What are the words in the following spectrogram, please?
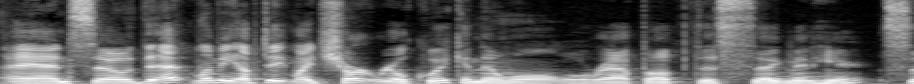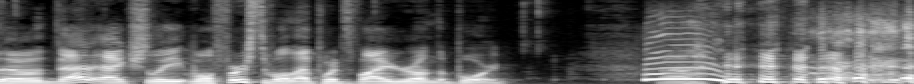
And so that let me update my chart real quick, and then we'll we'll wrap up this segment here. So that actually, well, first of all, that puts Viger on the board. Uh,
